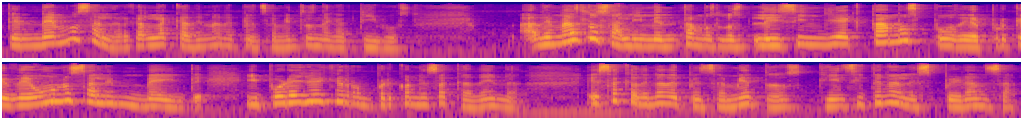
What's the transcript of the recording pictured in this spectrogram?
tendemos a alargar la cadena de pensamientos negativos. Además los alimentamos, los, les inyectamos poder porque de uno salen 20 y por ello hay que romper con esa cadena, esa cadena de pensamientos que inciten a la esperanza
